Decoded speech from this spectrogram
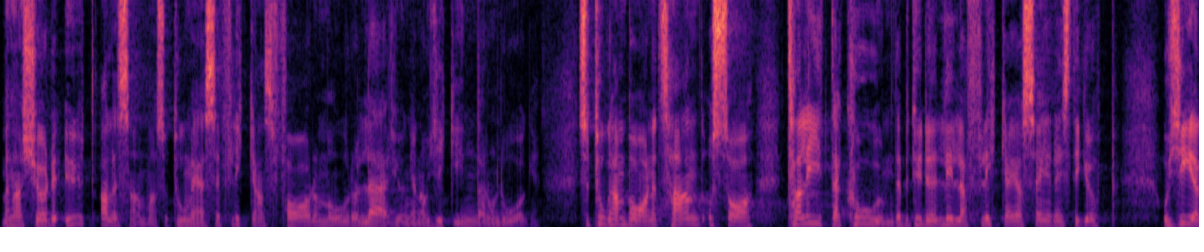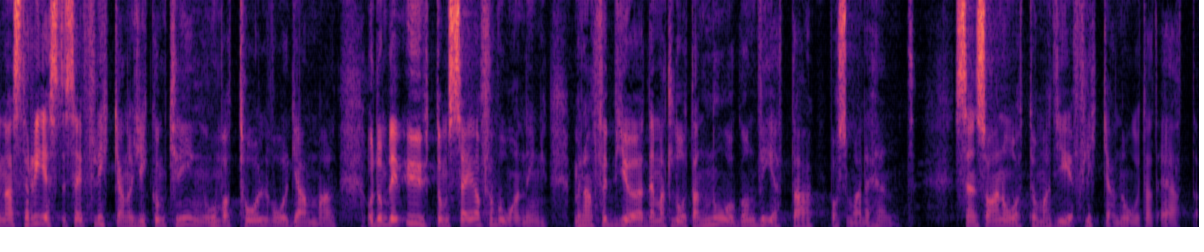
men han körde ut allesammans och tog med sig flickans far och mor och lärjungarna och gick in där hon låg. Så tog han barnets hand och sa Talita koum, det betyder lilla flicka, jag säger dig stig upp. Och genast reste sig flickan och gick omkring och hon var tolv år gammal. Och de blev utom sig av förvåning, men han förbjöd dem att låta någon veta vad som hade hänt. Sen sa han åt dem att ge flickan något att äta.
